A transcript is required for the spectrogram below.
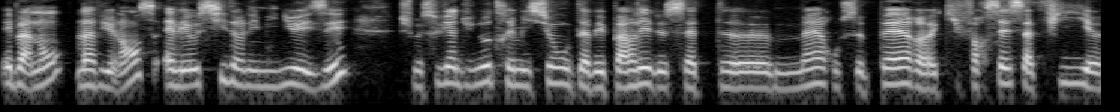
Eh ben non, la violence, elle est aussi dans les milieux aisés. Je me souviens d'une autre émission où tu avais parlé de cette euh, mère ou ce père euh, qui forçait sa fille euh,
